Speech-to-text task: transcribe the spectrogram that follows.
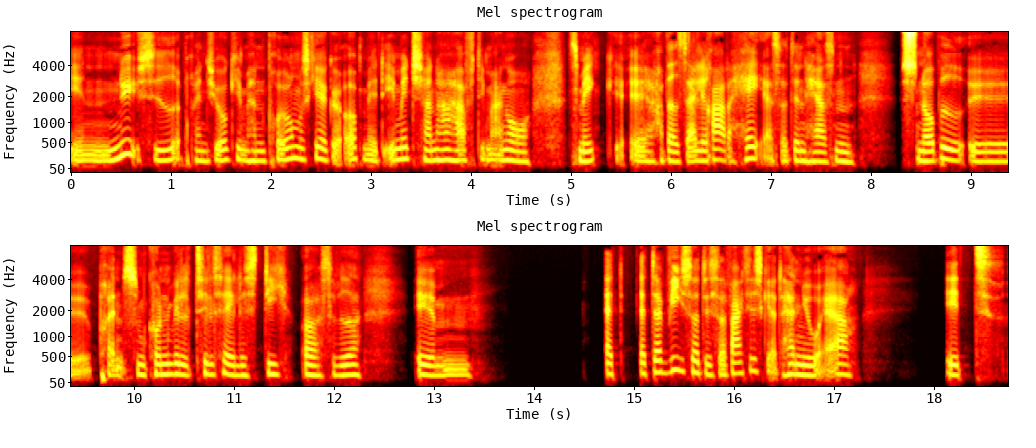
en ny side af prins Joachim. Han prøver måske at gøre op med et image, han har haft i mange år, som ikke øh, har været særlig rart at have. Altså den her sådan snobbede øh, prins, som kun vil tiltales de, og så videre. Øhm, at, at der viser det sig faktisk, at han jo er et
